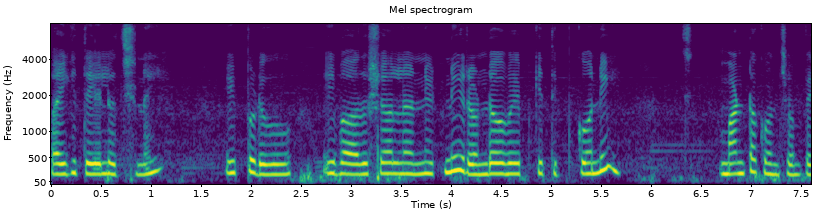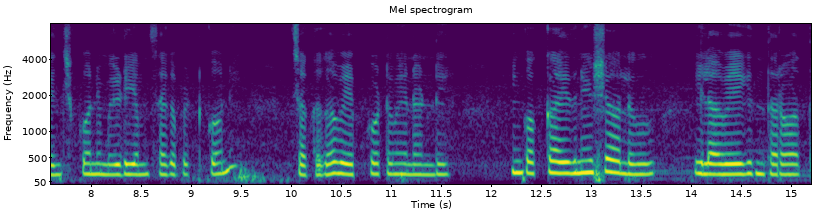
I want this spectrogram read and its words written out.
పైకి తేలి వచ్చినాయి ఇప్పుడు ఈ బాదుషాలన్నిటినీ రెండో వైపుకి తిప్పుకొని మంట కొంచెం పెంచుకొని మీడియం సెగ పెట్టుకొని చక్కగా వేపుకోవటమేనండి. ఇంకొక ఐదు నిమిషాలు ఇలా వేగిన తర్వాత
